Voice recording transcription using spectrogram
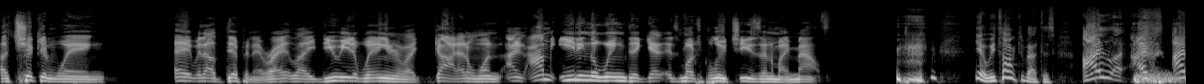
a chicken wing, a without dipping it, right? Like, do you eat a wing and you're like, God, I don't want. I, I'm eating the wing to get as much blue cheese into my mouth. yeah, we talked about this. I, I I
